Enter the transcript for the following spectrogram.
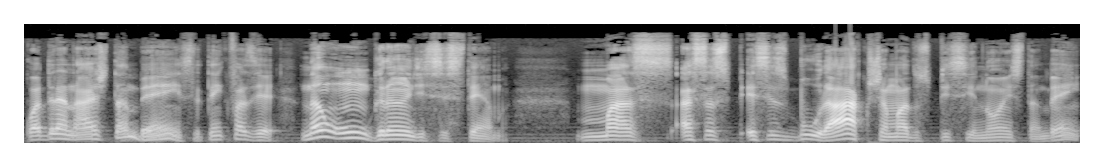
com a drenagem também, você tem que fazer não um grande sistema, mas essas, esses buracos chamados piscinões também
